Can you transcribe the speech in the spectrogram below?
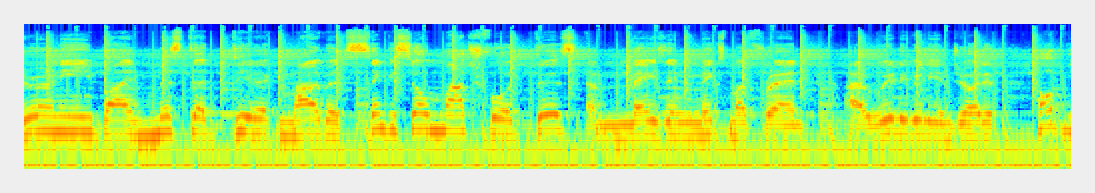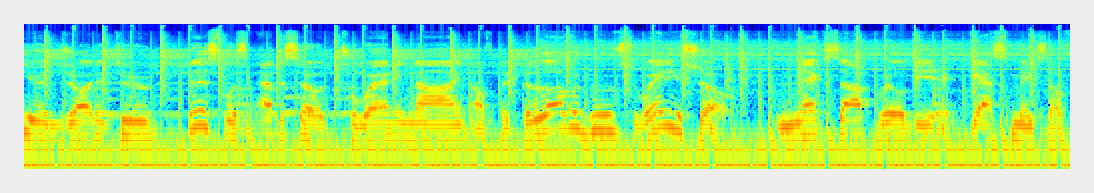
Journey by Mr. Dirk Malwitz. Thank you so much for this amazing mix, my friend. I really, really enjoyed it. Hope you enjoyed it too. This was episode 29 of the Global Grooves radio show. Next up will be a guest mix of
